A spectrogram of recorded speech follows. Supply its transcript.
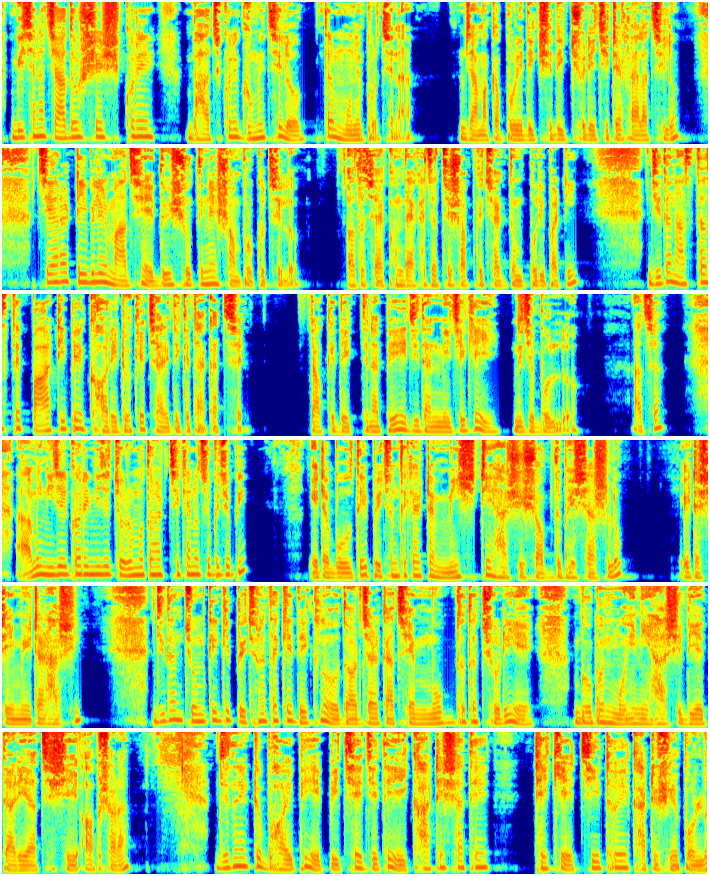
বিছানা চাদর শেষ করে ভাজ করে ঘুমেছিল তার মনে পড়ছে না। জামা কাপড় এদিক সেদিক ছড়িয়ে ছিটে ফেলা ছিল। চেয়ার টেবিলের মাঝে দুই সতীনের সম্পর্ক ছিল। অথচ এখন দেখা যাচ্ছে সবকিছু একদম পরিপাটি। জিদান আস্তে আস্তে পা টিপে ঘরে ঢুকে চারিদিকে তাকাচ্ছে। কাউকে দেখতে না পেয়ে জিদান নিজেকেই, নিজে বলল আচ্ছা আমি নিজের ঘরে নিজে চোরের মতো হাঁটছি কেন চুপি চুপি? এটা বলতেই পেছন থেকে একটা মিষ্টি হাসির শব্দ ভেসে আসলো। এটা সেই মেয়েটার হাসি। জিদান চমকে গিয়ে পেছনে তাকে দেখল, দরজার কাছে মুগ্ধতা ছড়িয়ে ভুবন মোহিনী হাসি দিয়ে দাঁড়িয়ে আছে সেই অপসরা। জিদান একটু ভয় পেয়ে পিছিয়ে যেতেই খাটের সাথে ঠেকে চিত হয়ে খাটে শুয়ে পড়ল।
